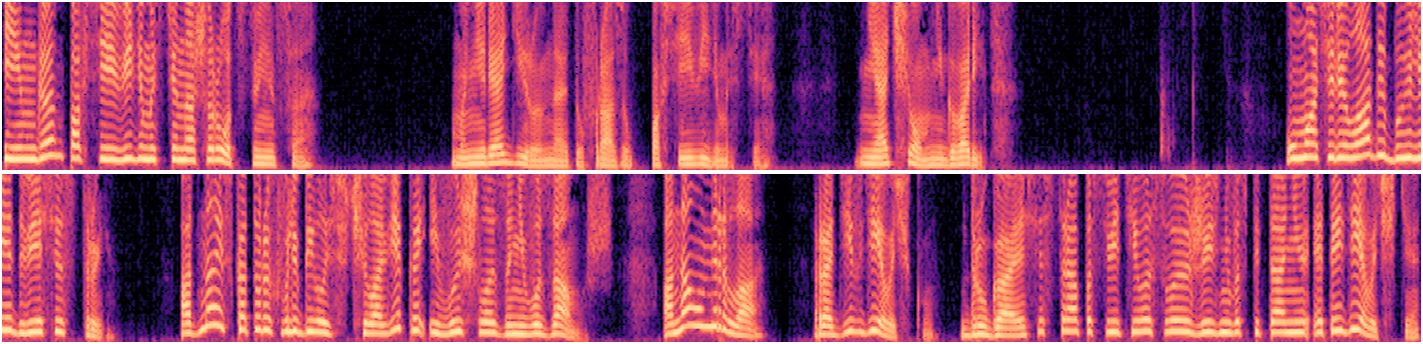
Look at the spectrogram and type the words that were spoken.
Инга, по всей видимости, наша родственница. Мы не реагируем на эту фразу «по всей видимости». Ни о чем не говорит. У матери Лады были две сестры одна из которых влюбилась в человека и вышла за него замуж. Она умерла, родив девочку. Другая сестра посвятила свою жизнь воспитанию этой девочки,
